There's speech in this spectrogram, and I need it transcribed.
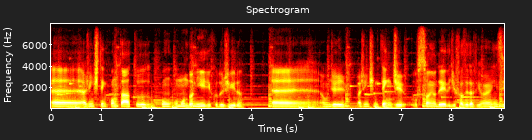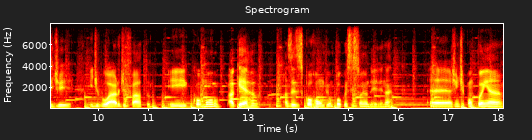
É, a gente tem contato com o mundo onírico do Giro, é, onde a gente entende o sonho dele de fazer aviões e de, e de voar de fato. E como a guerra às vezes corrompe um pouco esse sonho dele, né? É, a gente acompanha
